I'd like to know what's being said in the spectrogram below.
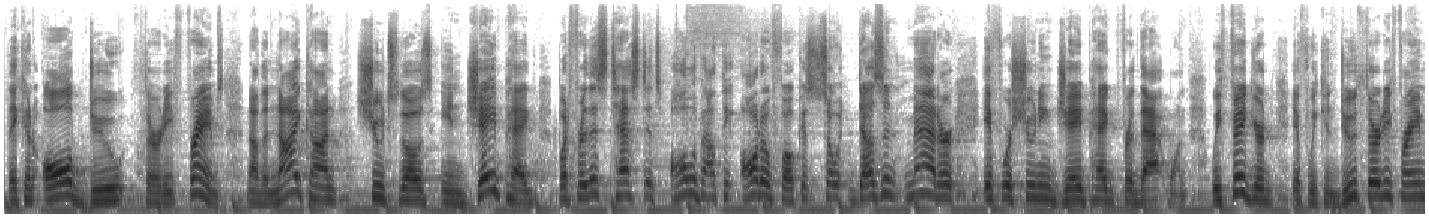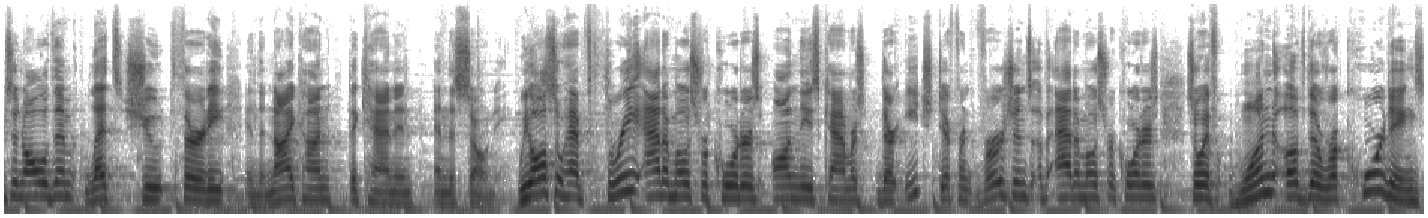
They can all do 30 frames. Now the Nikon shoots those in JPEG, but for this test, it's all about the autofocus, so it doesn't matter if we're shooting JPEG for that one. We figured if we can do 30 frames in all of them, let's shoot 30 in the Nikon, the Canon, and the Sony. We also have three Atomos recorders recorders on these cameras. They're each different versions of Atomos recorders. So if one of the recordings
